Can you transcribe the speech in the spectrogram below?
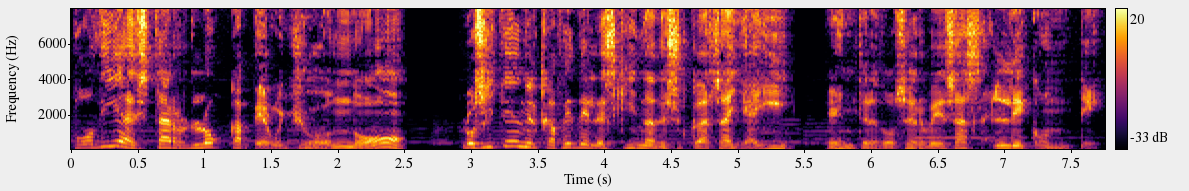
podía estar loca, pero yo no. Lo cité en el café de la esquina de su casa y ahí, entre dos cervezas, le conté.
